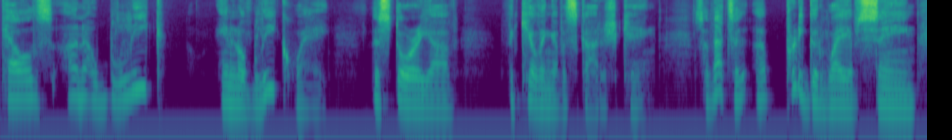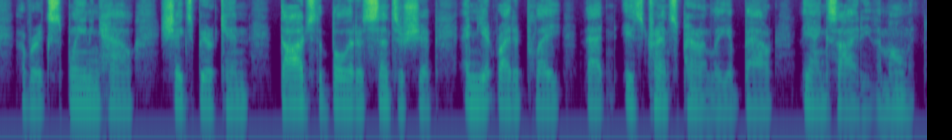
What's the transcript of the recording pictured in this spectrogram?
tells an oblique, in an oblique way, the story of the killing of a Scottish king. So that's a, a, pretty good way of saying, of explaining how Shakespeare can dodge the bullet of censorship and yet write a play that is transparently about the anxiety of the moment.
